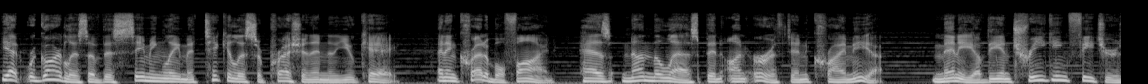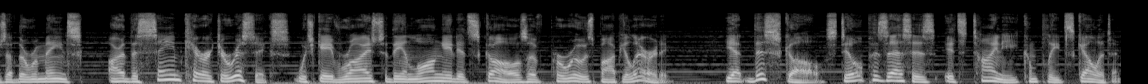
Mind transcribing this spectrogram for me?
Yet regardless of this seemingly meticulous suppression in the UK, an incredible find has nonetheless been unearthed in Crimea. Many of the intriguing features of the remains are the same characteristics which gave rise to the elongated skulls of Peru's popularity. Yet this skull still possesses its tiny, complete skeleton.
